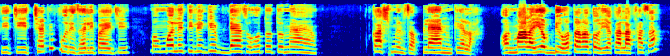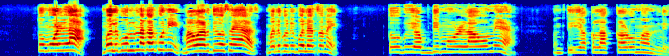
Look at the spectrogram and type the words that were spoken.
तिची इच्छा बी पुरी झाली पाहिजे. मग मला तिला गिफ्ट द्यायचं होतं तर म्या काश्मीरचा प्लॅन केला. आणि मला एफडी होता ना तो एका लाखाचा तो मोडला. मला बोलू नका कोणी मा वाढदिवस आहे आज. मला कोणी बोलायचं नाही. तो बी एफडी मोडला हो म्या. आणि ते एक लाख काढून आणले.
